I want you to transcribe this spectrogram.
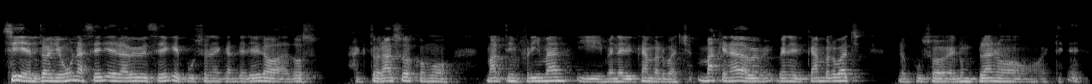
Sí, Antonio, una serie de la BBC que puso en el candelero a dos actorazos como Martin Freeman y Benedict Cumberbatch. Más que nada, Benedict Cumberbatch lo puso en un plano este,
